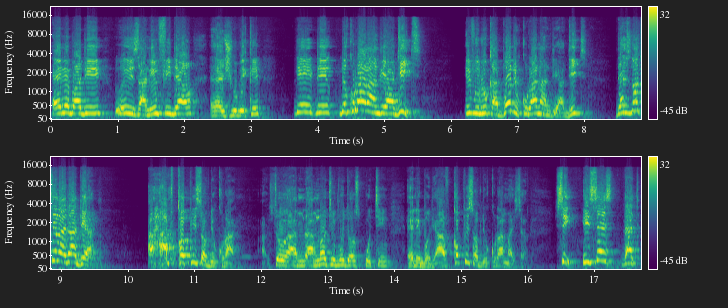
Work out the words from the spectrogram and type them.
anybody who is an infidel uh, should be killed. The, the, the Quran and the Hadith, if you look at both the Quran and the Hadith, there's nothing like that there. I have copies of the Quran. So I'm, I'm not even just quoting anybody. I have copies of the Quran myself. See, he says that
